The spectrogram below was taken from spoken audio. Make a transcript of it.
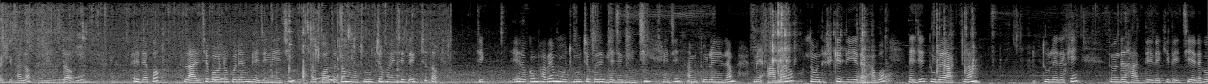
বেশি ভালো। তো এই দেখো লালচে বর্ণ করে আমি ভেজে নিয়েছি। আর কতটা মুচমুচে হয়েছে দেখছ তো? ঠিক এরকমভাবে মুচমুচে করে ভেজে নিয়েছি। এই যে আমি তুলে নিলাম। আমি আবারও তোমাদেরকে দিয়ে দেখাবো। এই যে তুলে রাখলাম। তুলে রেখে তোমাদের হাত দিয়ে দেখিয়ে দিয়েছি। এ দেখো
